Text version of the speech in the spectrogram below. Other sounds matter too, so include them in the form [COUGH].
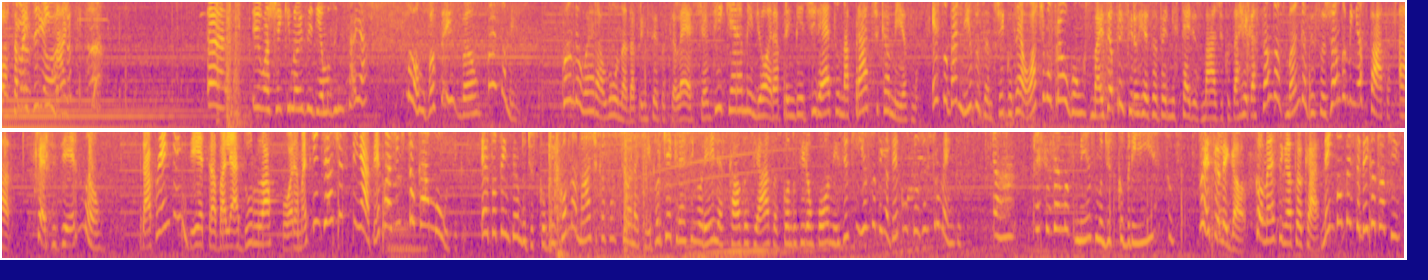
Nossa, mas é demais. É, eu achei que nós iríamos ensaiar. Bom, vocês vão, mais ou menos. Quando eu era aluna da Princesa Celestia, vi que era melhor aprender direto na prática mesmo. Estudar livros antigos é ótimo para alguns, mas eu prefiro resolver mistérios mágicos arregaçando as mangas e sujando minhas patas. Ah, quer dizer, mãos. Dá pra entender trabalhar duro lá fora, mas que diacho isso tem a ver com a gente tocar música? Eu tô tentando descobrir como a mágica funciona aqui. Por que crescem orelhas, caudas e asas quando viram pôneis e o que isso tem a ver com seus instrumentos. Ah, precisamos mesmo descobrir isso. Vai ser legal. Comecem a tocar. Nem vão perceber que eu tô aqui.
